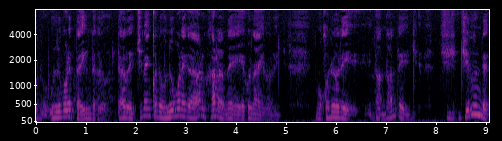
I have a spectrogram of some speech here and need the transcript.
このうぬぼれって言うんだけどだから一面このうぬぼれがあるからねよくないのに。もうこのようにななんで自分で例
